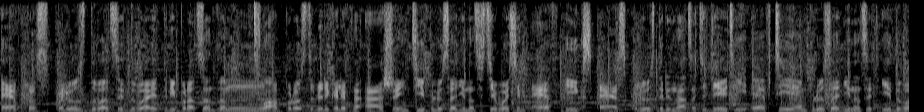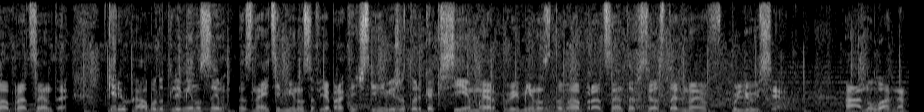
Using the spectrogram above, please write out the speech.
Aptos плюс 22,3%. Муа, просто великолепно. HNT плюс 11,8%. FXS плюс 13,9% и FTM плюс 11,2%. Кирюха, а будут ли минусы? Знаете, минусов я практически не вижу, только к CMR минус 2%, все остальное в плюсе. А, ну ладно.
